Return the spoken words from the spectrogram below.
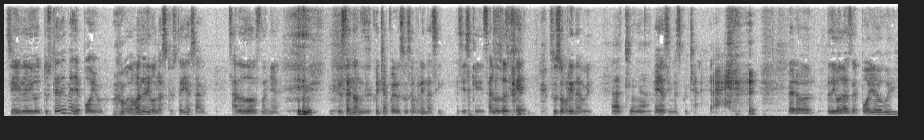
Sí, le digo, usted deme de pollo. O nomás le digo las que usted ya sabe. Saludos, doña. usted no nos escucha, pero su sobrina sí. Así es que saludos. ¿Su qué? su sobrina, güey. Ah, chingada. Ella sí me escucha. pero te digo, las de pollo, güey.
